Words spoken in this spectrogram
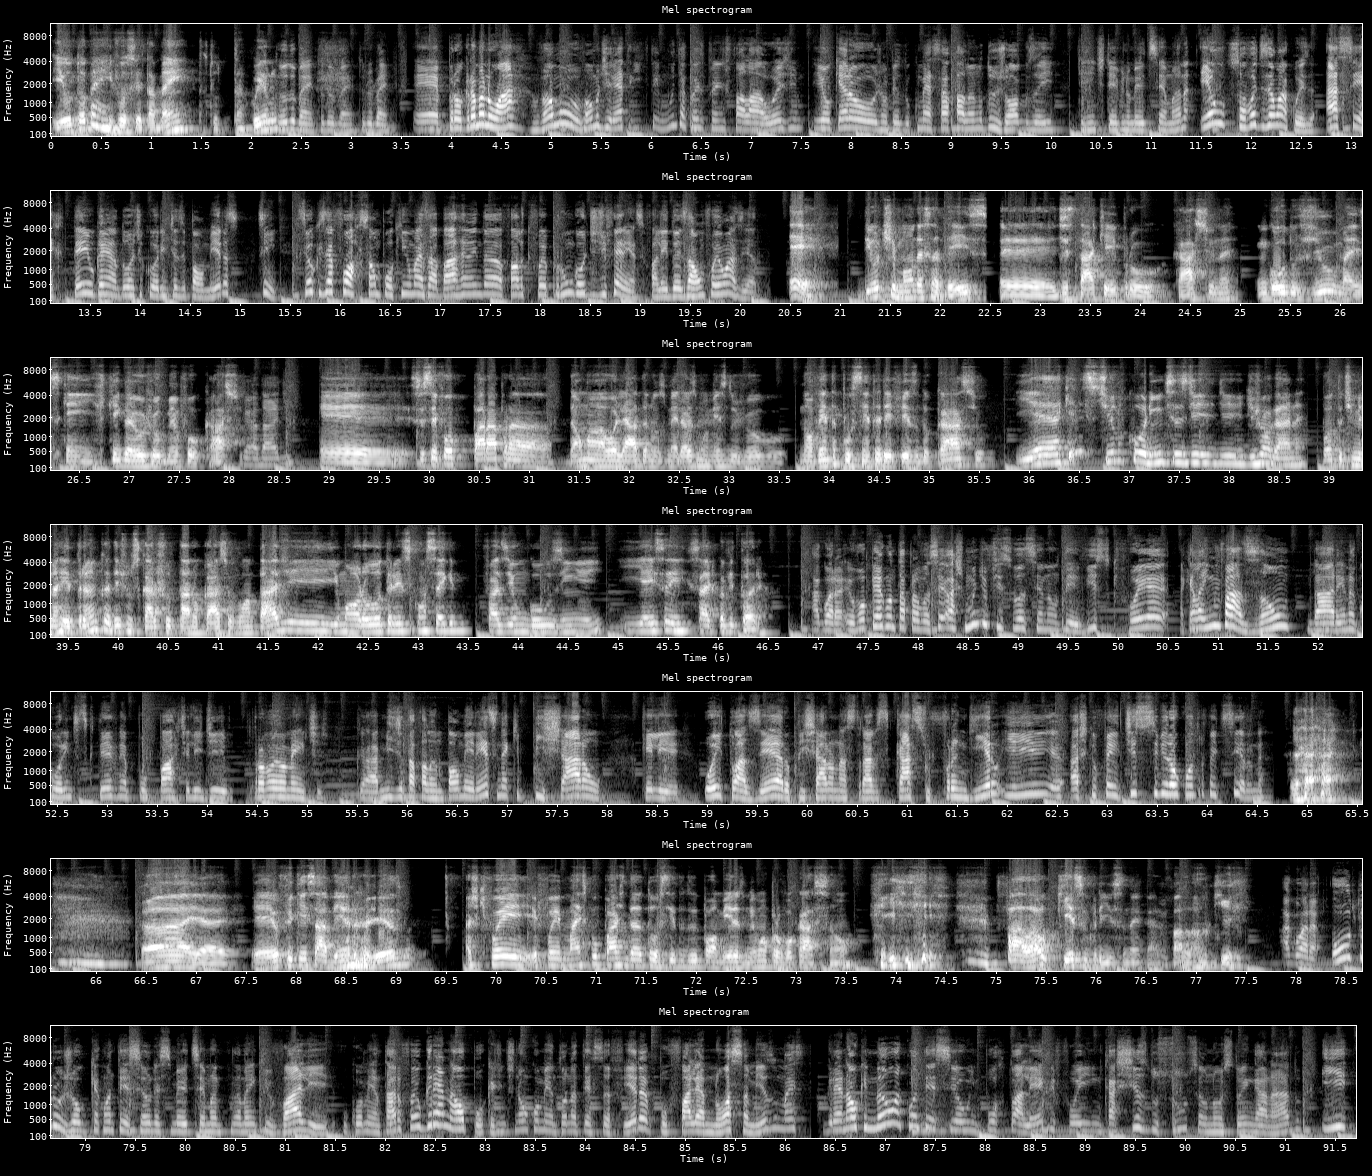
Eu tô bem, e você tá bem? Tá tudo tranquilo? Tudo bem, tudo bem, tudo bem. É, programa no ar, vamos, vamos direto aqui que tem muita coisa pra gente falar hoje. E eu quero, João Pedro, começar falando dos jogos aí que a gente teve no meio de semana. Eu só vou dizer uma coisa: acertei o ganhador de Corinthians e Palmeiras. Sim, se eu quiser forçar um pouquinho mais a barra, eu ainda falo que foi por um gol de diferença. Falei 2x1, foi 1x0. É, deu timão dessa vez. É, destaque aí pro Cássio, né? Um gol do Gil, mas quem, quem ganhou o jogo mesmo foi o Cássio. Verdade. É, se você for parar pra dar uma olhada nos melhores momentos do jogo, 90% é defesa do Cássio. E é aquele estilo Corinthians de, de, de, jogar, né? Bota o time na retranca, deixa os caras chutar no Cássio à vontade e uma hora ou outra eles conseguem fazer um golzinho aí. E é isso aí, sai com a vitória. Agora, eu vou perguntar para você, eu acho muito difícil você não ter visto que foi aquela invasão da Arena Corinthians que teve, né, por parte ali de, provavelmente, a mídia tá falando palmeirense, né, que picharam aquele 8 a 0 picharam nas traves Cássio Frangueiro e acho que o feitiço se virou contra o feiticeiro, né? ai, ai. É, eu fiquei sabendo mesmo. Acho que foi, foi mais por parte da torcida do Palmeiras mesmo, uma provocação. E falar o que sobre isso, né, cara? Falar o que? Agora, outro jogo que aconteceu nesse meio de semana também que vale o comentário foi o Grenal, pô, que a gente não comentou na terça-feira, por falha nossa mesmo, mas o Grenal que não aconteceu em Porto Alegre, foi em Caxias do Sul, se eu não estou enganado, e,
